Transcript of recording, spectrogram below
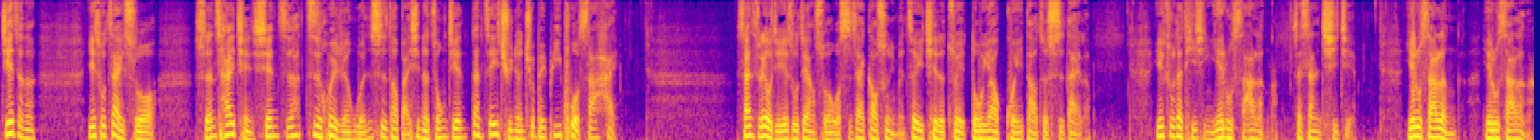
接着呢，耶稣再说，神差遣先知、智慧人、文士到百姓的中间，但这一群人却被逼迫杀害。三十六节，耶稣这样说：“我实在告诉你们，这一切的罪都要归到这世代了。”耶稣在提醒耶路撒冷啊，在三十七节，耶路撒冷，耶路撒冷啊。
